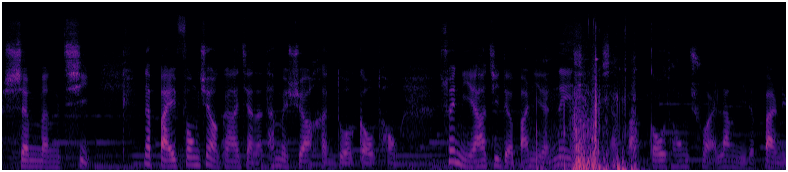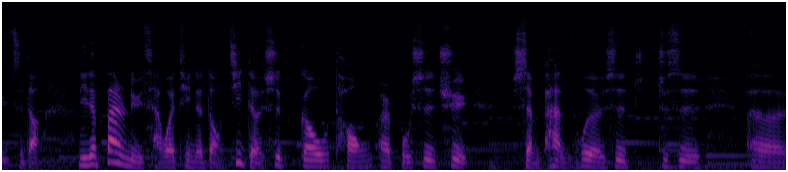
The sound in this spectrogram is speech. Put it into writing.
生闷气。那白风就像我刚才讲的，他们需要很多沟通。所以你要记得把你的内心的想法沟通出来，让你的伴侣知道，你的伴侣才会听得懂。记得是沟通，而不是去审判，或者是就是呃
